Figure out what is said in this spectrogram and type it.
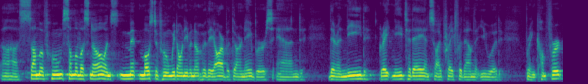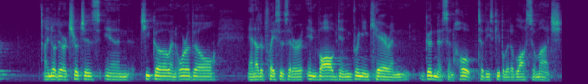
uh, some of whom some of us know, and most of whom we don't even know who they are, but they're our neighbors. And they're in need, great need today, and so I pray for them that you would bring comfort, I know there are churches in Chico and Oroville and other places that are involved in bringing care and goodness and hope to these people that have lost so much.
